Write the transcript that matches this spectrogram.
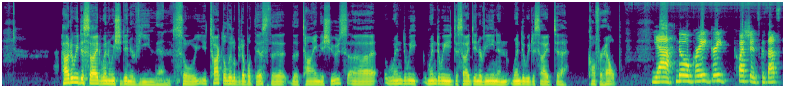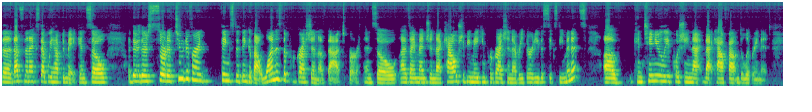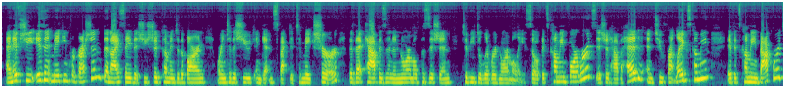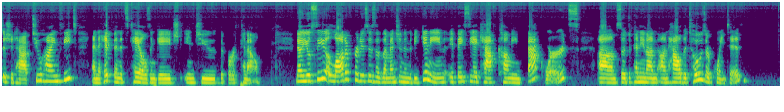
how do we decide when we should intervene then? So you talked a little bit about this the the time issues. Uh, when do we when do we decide to intervene and when do we decide to call for help? Yeah, no, great, great questions because that's the that's the next step we have to make. And so there, there's sort of two different things to think about. One is the progression of that birth. And so, as I mentioned, that cow should be making progression every 30 to 60 minutes of continually pushing that, that calf out and delivering it. And if she isn't making progression, then I say that she should come into the barn or into the chute and get inspected to make sure that that calf is in a normal position to be delivered normally. So if it's coming forwards, it should have a head and two front legs coming. If it's coming backwards, it should have two hind feet and the hip and its tails engaged into the birth canal. Now, you'll see a lot of producers, as I mentioned in the beginning, if they see a calf coming backwards, um, so depending on, on how the toes are pointed,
